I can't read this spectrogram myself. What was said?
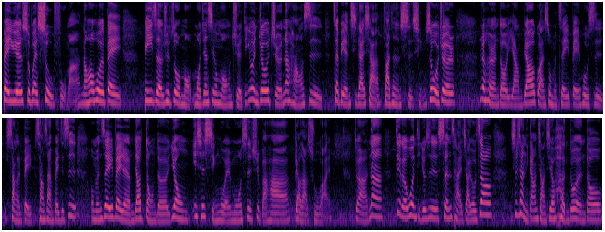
被约束、被束缚嘛，然后或者被逼着去做某某件事情、某种决定，因为你就会觉得那好像是在别人期待下发生的事情，所以我觉得。任何人都一样，不要管是我们这一辈，或是上一辈、上上辈，只是我们这一辈的人比较懂得用一些行为模式去把它表达出来，对啊。那第二个问题就是身材教育，我知道，就像你刚刚讲，其实有很多人都，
